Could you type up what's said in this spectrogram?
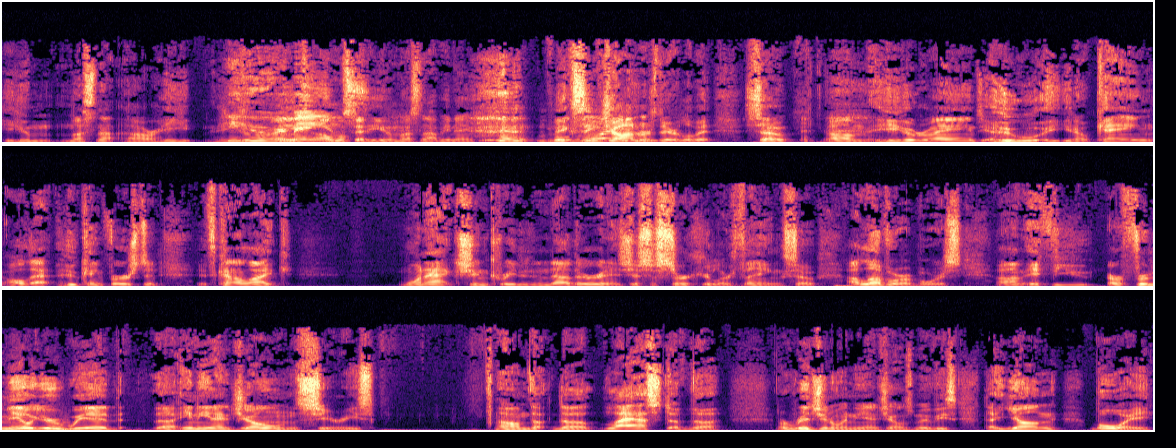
He who must not, or he, he, He who, who remains. I remains. almost said he who must not be named. Mixing genres there a little bit. So, um, he who remains, who you know, Kang, all that. Who came first, and it's kind of like one action created another, and it's just a circular thing. So I love Ouroboros. Um, if you are familiar with the Indiana Jones series, um, the the last of the original Indiana Jones movies, that young boy.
